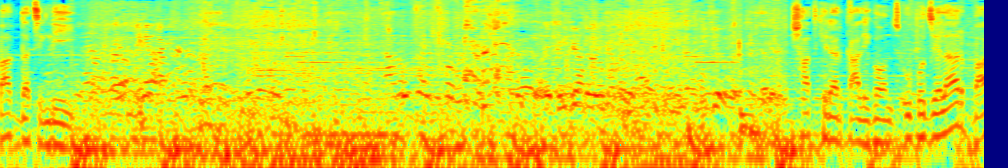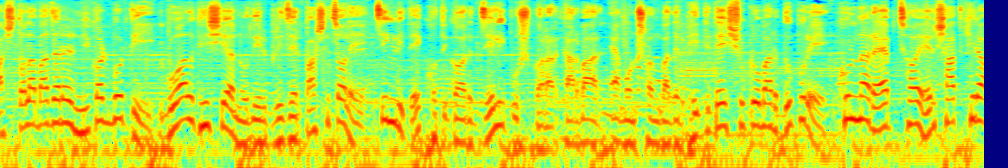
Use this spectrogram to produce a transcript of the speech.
বাগদা চিংড়ি। সাতক্ষীরার কালীগঞ্জ উপজেলার বাসতলা বাজারের নিকটবর্তী গোয়ালঘেশিয়া নদীর ব্রিজের পাশে চলে চিংড়িতে ক্ষতিকর জেলি পুশ করার কারবার। এমন সংবাদের ভিত্তিতে শুক্রবার দুপুরে খুলনা র্যাব ছয়ের সাতক্ষীরা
